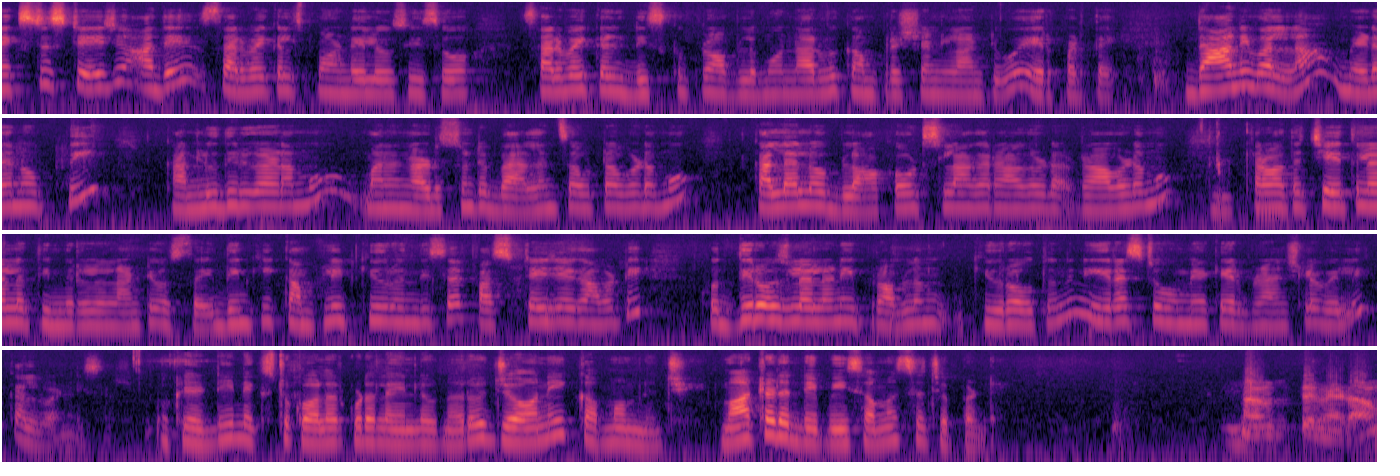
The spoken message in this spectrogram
నెక్స్ట్ స్టేజ్ అదే సర్వైకల్ స్పాండైలోసిసో సర్వైకల్ డిస్క్ ప్రాబ్లమో నర్వ్ కంప్రెషన్ లాంటివో ఏర్పడతాయి. దానివల్ల మెడ నొప్పి కళ్ళు తిరగడము మనం నడుస్తుంటే బ్యాలెన్స్ అవుట్ అవ్వడము కళ్ళలో బ్లాక్అవుట్స్ లాగా రావడ రావడము తర్వాత చేతులలో తిమ్మిరలు లాంటివి వస్తాయి. దీనికి కంప్లీట్ క్యూర్ ఉంది సార్ ఫస్ట్ స్టేజే కాబట్టి కొద్ది రోజులలోనే ఈ ప్రాబ్లం క్యూర్ అవుతుంది. నియరెస్ట్ హోమియో కేర్ బ్రాంచ్లో వెళ్ళి కలవండి సార్. ఓకే అండి నెక్స్ట్ కాలర్ కూడా లైన్లో ఉన్నారు. జానీ ఖమ్మం నుంచి మాట్లాడండి మీ సమస్య చెప్పండి. నమస్తే మేడం.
